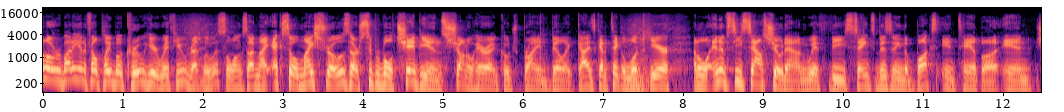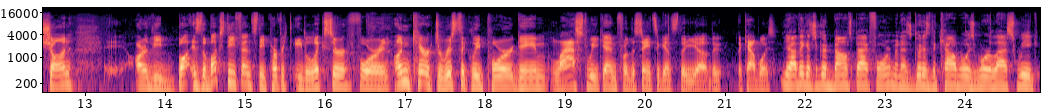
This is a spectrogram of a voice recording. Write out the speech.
Hello, everybody. NFL Playbook crew here with you. Rhett Lewis alongside my Exo Maestros, our Super Bowl champions, Shaun O'Hara and Coach Brian Billick. Guys, got to take a look here at a little NFC South showdown with the Saints visiting the Bucs in Tampa. And Shaun, are the is the Bucs defense the perfect elixir for an uncharacteristically poor game last weekend for the Saints against the, uh, the, the Cowboys? Yeah, I think it's a good bounce back for them, and as good as the Cowboys were last week,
